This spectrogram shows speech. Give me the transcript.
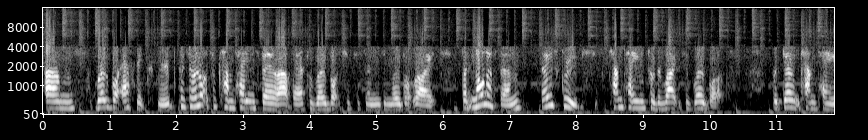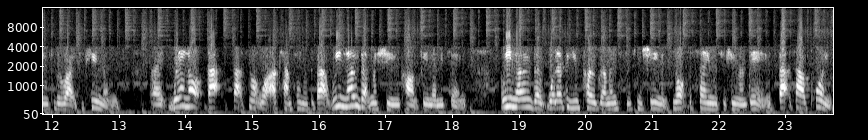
Um, robot ethics group, because there are lots of campaigns there out there for robot citizens and robot rights, but none of them, those groups, campaign for the rights of robots, but don't campaign for the rights of humans. right? We're not that. That's not what our campaign is about. We know that machine can't feel anything. We know that whatever you program into this machine, it's not the same as a human being. That's our point.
